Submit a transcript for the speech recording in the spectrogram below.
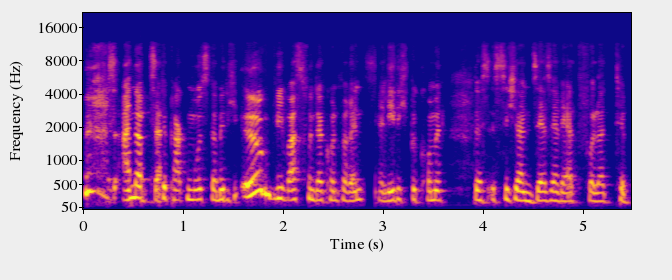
das andere Seite packen muss, damit ich irgendwie was von der Konferenz erledigt bekomme. Das ist sicher ein sehr, sehr wertvoller Tipp.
